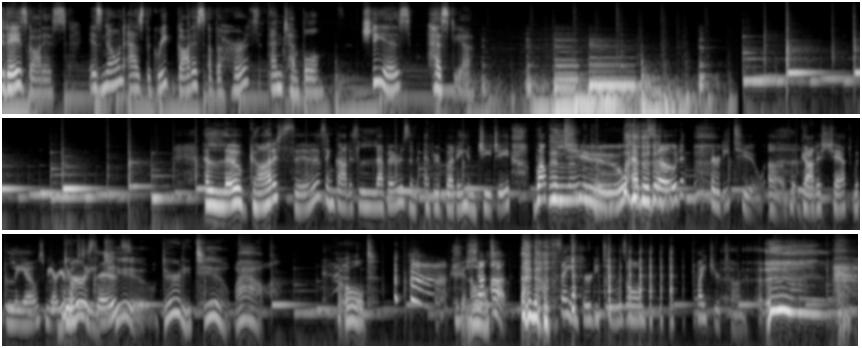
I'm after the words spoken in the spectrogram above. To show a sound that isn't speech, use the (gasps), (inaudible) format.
Today's goddess is known as the Greek goddess of the hearth and temple. She is Hestia. Hello, goddesses and goddess lovers, and everybody, and Gigi. Welcome Hello, to (laughs) episode 32 of Goddess Chat with Leos. We are your Dirty hostesses. too. Dirty too. Wow. We're old. We're getting Shut old. up. (laughs) I know. Saying 32 is old. (laughs) Bite your tongue. (sighs)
